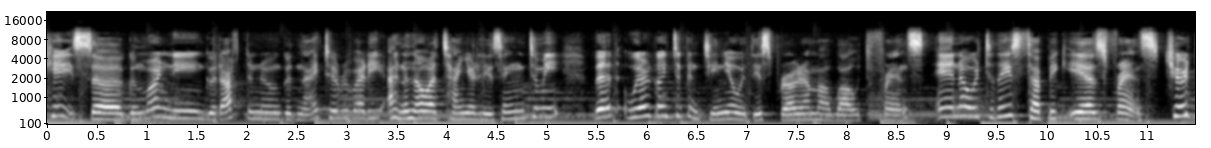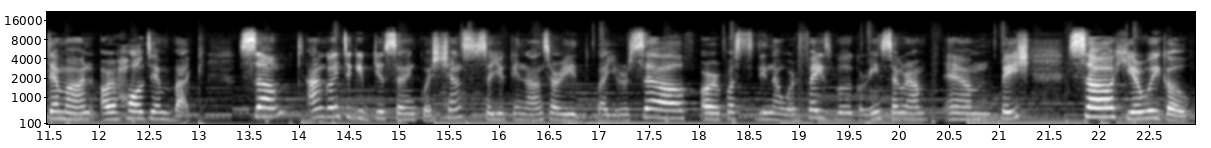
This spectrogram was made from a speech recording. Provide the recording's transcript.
Okay, so good morning, good afternoon, good night to everybody. I don't know what time you're listening to me, but we are going to continue with this program about friends. And our today's topic is friends cheer them on or hold them back. So, I'm going to give you seven questions so you can answer it by yourself or post it in our Facebook or Instagram um, page. So, here we go.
